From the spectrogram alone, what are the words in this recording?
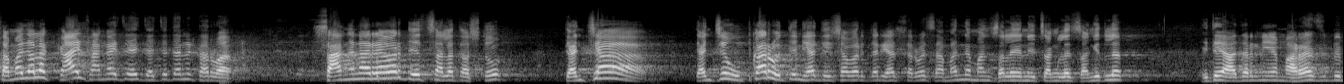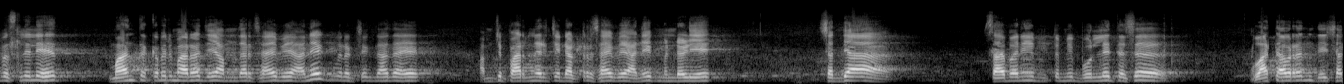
समाजाला काय सांगायचं हे ज्याच्या त्याने ठरवा. सांगणाऱ्यावर देश चालत असतो. त्यांच्या त्यांचे उपकार होते या देशावर. जर या सर्वसामान्य माणसाला यांनी चांगलं सांगितलं इथे आदरणीय महाराज बी बसलेले आहेत. महंत कबीर महाराज हे आमदार साहेब आहे अनेक रक्षक दादा आहे आमचे पार्टनरचे डॉक्टर साहेब आहे अनेक मंडळी आहे सध्या साहेबांनी तुम्ही बोलले तसं वातावरण देशात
